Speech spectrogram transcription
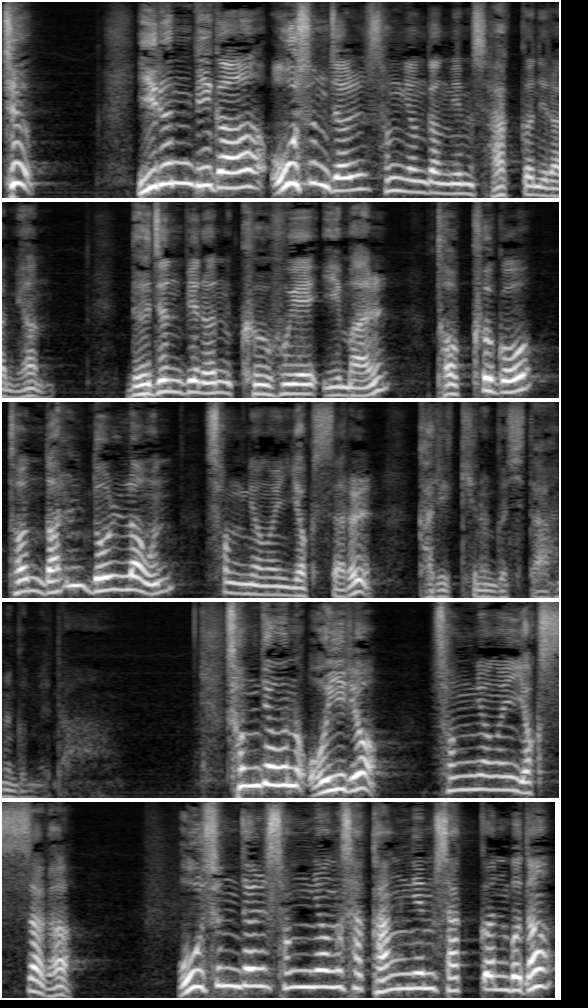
즉, 이른 비가 오순절 성령 강림 사건이라면 늦은 비는 그 후에 임할 더 크고 더 놀라운 성령의 역사를 가리키는 것이다 하는 겁니다. 성경은 오히려 성령의 역사가 오순절 성령 강림 사건보다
